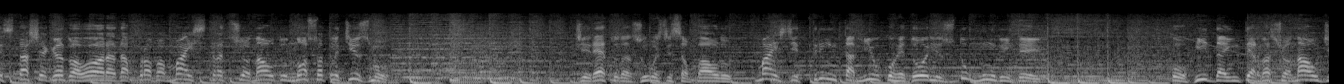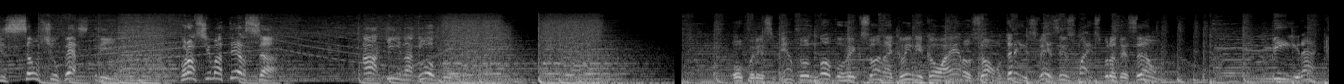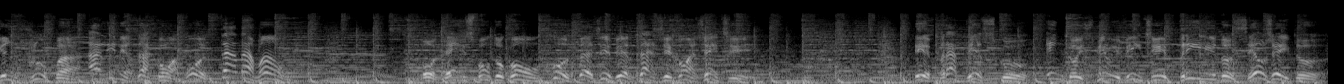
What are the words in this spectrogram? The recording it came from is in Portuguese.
Está chegando a hora da prova mais tradicional do nosso atletismo. Direto das ruas de São Paulo, mais de 30 mil corredores do mundo inteiro. Corrida Internacional de São Silvestre. Próxima terça, aqui na Globo. Oferecimento novo Rexona Clinical Aerosol, três vezes mais proteção. Piracanjuba, alimentar com amor tá na mão. Hotéis.com, curta de verdade com a gente. E Bradesco, em 2020, brilhe do seu jeito.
